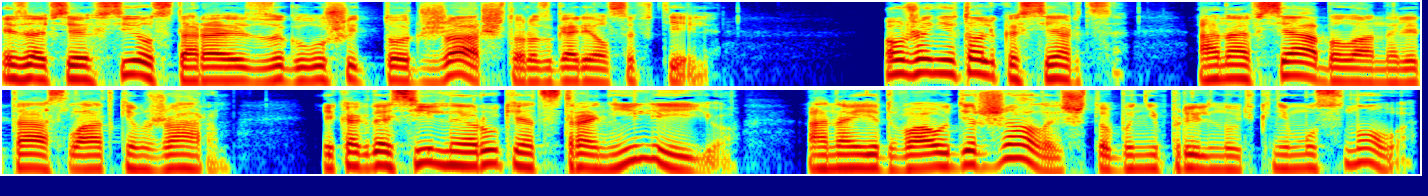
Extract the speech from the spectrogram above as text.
изо всех сил стараясь заглушить тот жар, что разгорелся в теле. Уже не только сердце, она вся была налита сладким жаром, и когда сильные руки отстранили ее, она едва удержалась, чтобы не прильнуть к нему снова,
